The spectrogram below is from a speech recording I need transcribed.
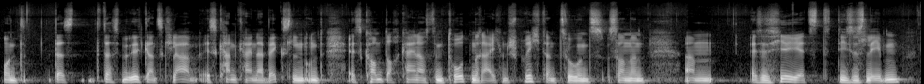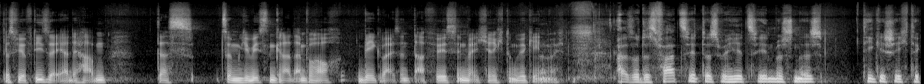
Und das, das wird ganz klar, es kann keiner wechseln und es kommt auch keiner aus dem Totenreich und spricht dann zu uns, sondern ähm, es ist hier jetzt dieses Leben, das wir auf dieser Erde haben, das zu einem gewissen Grad einfach auch wegweisend dafür ist, in welche Richtung wir gehen möchten. Also das Fazit, das wir hier ziehen müssen, ist, die Geschichte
